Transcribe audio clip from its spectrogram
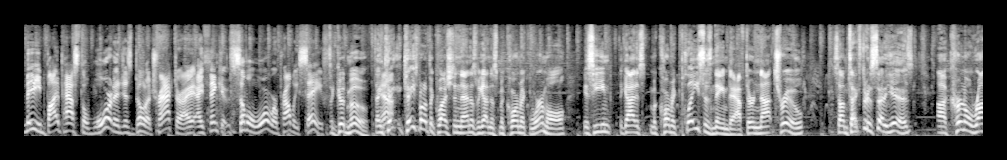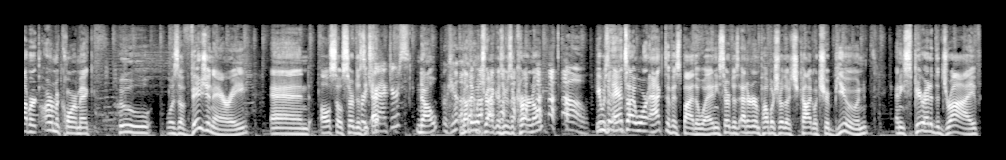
maybe bypassed the war to just build a tractor. I, I think Civil War we're probably safe. It's a good move. And Yeah. Ca- Case brought up the question then, as we got in this McCormick wormhole, is he the guy that McCormick Place is named after? Not true. Some texters said he is. Uh, Colonel Robert R. McCormick, who was a visionary and also served as For the tractors? No, nothing with tractors. He was a colonel. Oh, He was an anti-war activist, by the way, and he served as editor and publisher of the Chicago Tribune. And he spearheaded the drive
